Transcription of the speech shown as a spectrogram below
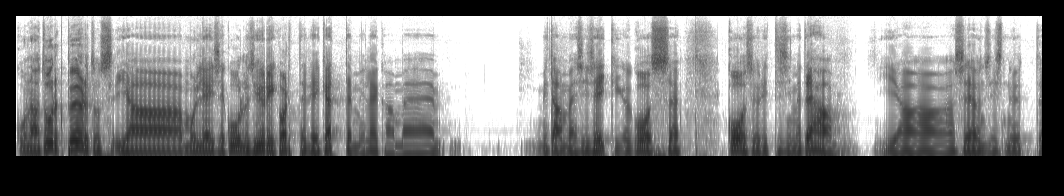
kuna turg pöördus ja mul jäi see kuulus Jüri korter jäi kätte, millega me, mida me siis Heikiga koos, koos üritasime teha ja see on siis nüüd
